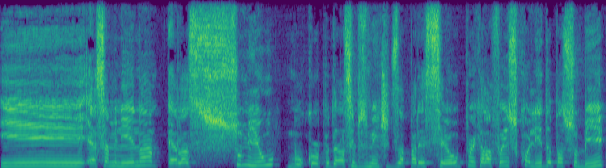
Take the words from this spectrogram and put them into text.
E essa menina, ela sumiu, o corpo dela simplesmente desapareceu porque ela foi escolhida para subir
